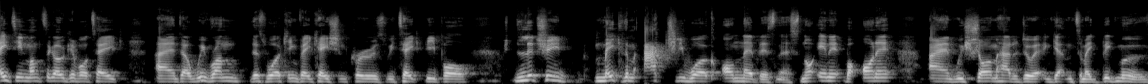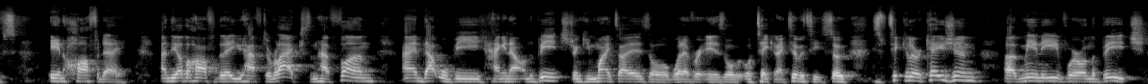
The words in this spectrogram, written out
18 months ago, give or take, and uh, we run this working vacation cruise. We take people, literally make them actually work on their business, not in it but on it, and we show them how to do it and get them to make big moves in half a day. And the other half of the day, you have to relax and have fun. And that will be hanging out on the beach, drinking Mai Tais or whatever it is, or, or taking activities. So this particular occasion, uh, me and Eve were on the beach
